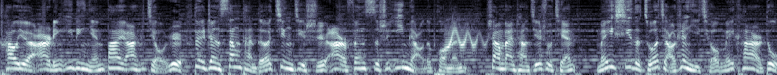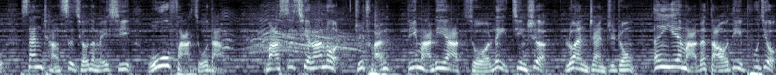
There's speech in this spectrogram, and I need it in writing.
超越二零一零年八月二十九日对阵桑坦德竞技时二分四十一秒的破门。上半场结束前，梅西的左脚任意球梅开二度，三场四球的梅西无法阻挡。马斯切拉诺直传，迪玛利亚左肋劲射，乱战之中，恩耶马的倒地扑救，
